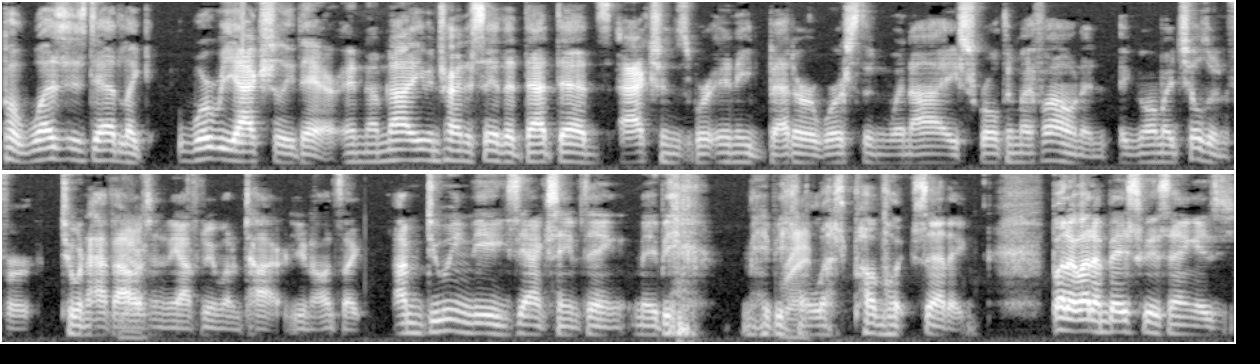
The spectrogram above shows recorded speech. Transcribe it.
But was his dad like were we actually there? And I'm not even trying to say that that dad's actions were any better or worse than when I scroll through my phone and ignore my children for two and a half hours in the afternoon when I'm tired. You know, it's like I'm doing the exact same thing, maybe maybe in a less public setting. But what I'm basically saying is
